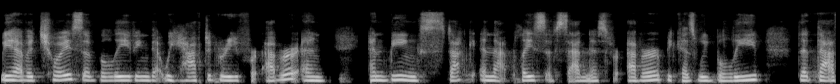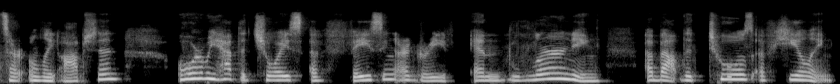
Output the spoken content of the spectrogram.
We have a choice of believing that we have to grieve forever and, and being stuck in that place of sadness forever because we believe that that's our only option. Or we have the choice of facing our grief and learning about the tools of healing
